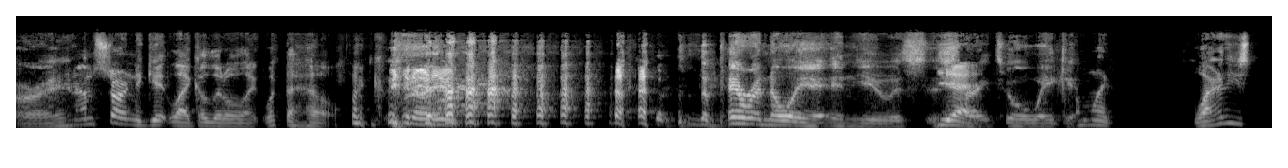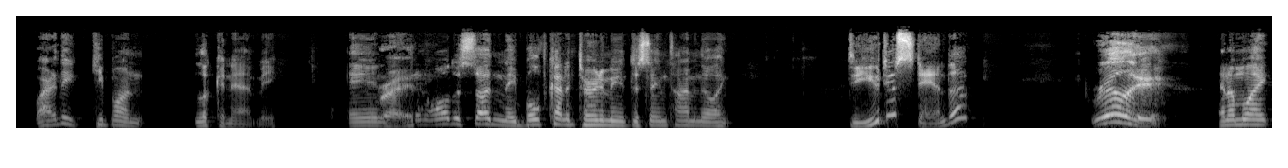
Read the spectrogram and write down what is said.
All right. and I'm starting to get like a little like, what the hell? Like, you know what I mean? the paranoia in you is, is Yeah. starting to awaken. I'm like, why are these? Why do they keep on looking at me? And Right. then all of a sudden, they both kind of turn to me at the same time, and they're like, "Do you do stand up?" Really? And I'm like,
